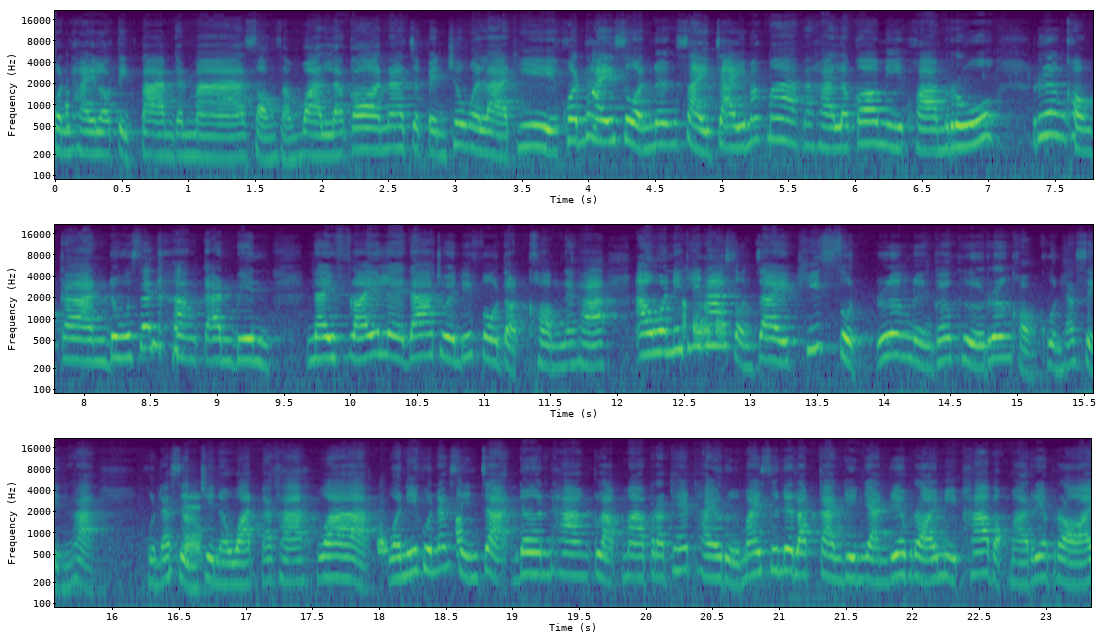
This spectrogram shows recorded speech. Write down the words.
คนไทยเราติดตามกันมา2อสวัน แล้วก็น่าจะเป็นช่วงเวลาที่คนไทยส่วนหนึ่งใส่ใจมากๆนะคะ แล้วก็มีความรู้เรื่องของการดูเส้นทางการบินใน flightradar24.com นะคะเอาวันนี้ที่น่าสนใจที่สุดเรื่องหนึ่งก็คือเรื่องของคุณทักษิณค่ะคุณทักษิณชินวัตรนะคะ ว่าวันนี้คุณทักษิณจะเดินทางกลับมาประเทศไทยหรือไม่ซึ่งได้รับการยืนยันเรียบร้อยมีภาพออกมาเรียบร้อย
